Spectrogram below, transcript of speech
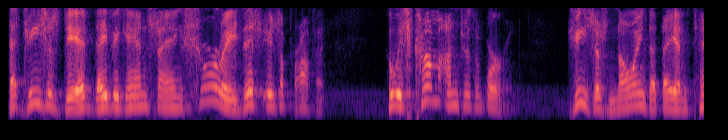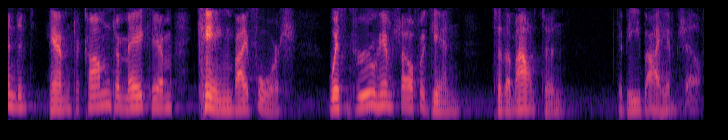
that Jesus did, they began saying, Surely this is a prophet who is come unto the world. Jesus, knowing that they intended him to come to make him king by force, withdrew himself again to the mountain to be by himself.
